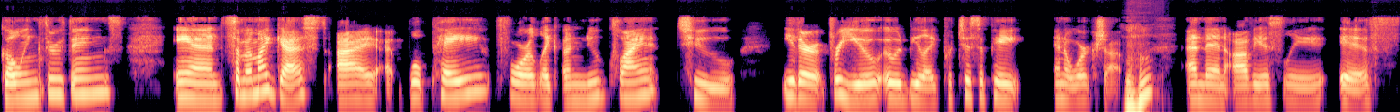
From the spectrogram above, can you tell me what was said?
going through things. And some of my guests, I will pay for like a new client to either for you, it would be like participate in a workshop. hmm And then obviously, if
